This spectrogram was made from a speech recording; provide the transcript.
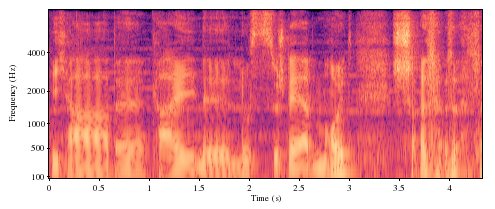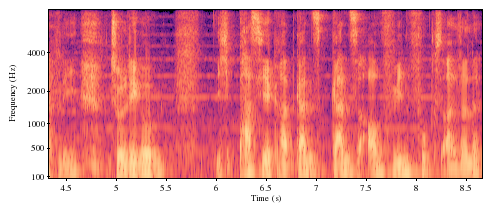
Ich habe keine Lust zu sterben heute. Schalalali. Entschuldigung. Ich passe hier gerade ganz, ganz auf wie ein Fuchs, Alterle.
